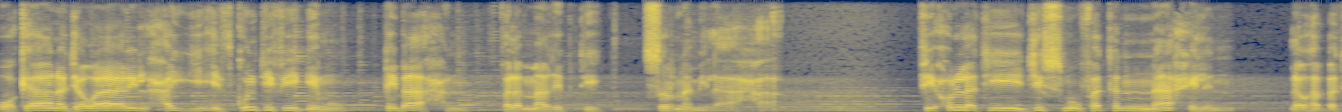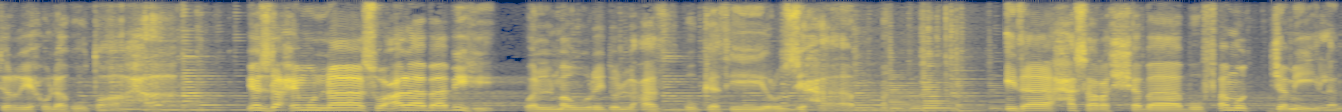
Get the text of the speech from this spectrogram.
وكان جواري الحي إذ كنت فيهم قباحا فلما غبت صرن ملاحا. في حلتي جسم فتى ناحل لو هبت الريح له طاحا. يزدحم الناس على بابه والمورد العذب كثير الزحام. إذا حسر الشباب فمت جميلا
